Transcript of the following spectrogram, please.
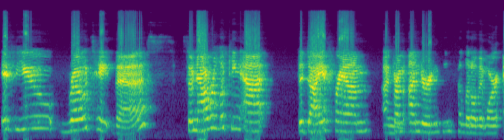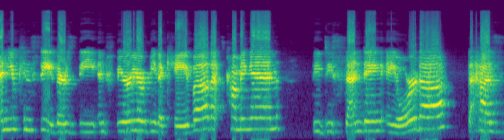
if you rotate this, so now we're looking at the diaphragm Under. from underneath a little bit more, and you can see there's the inferior vena cava that's coming in, the descending aorta that has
